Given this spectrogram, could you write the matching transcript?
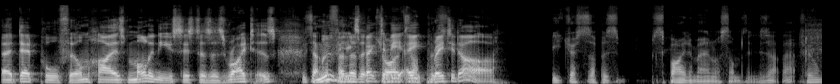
uh, Deadpool film hires Molyneux sisters as writers. Is that Movie that expected to be eight, as- rated R. he dresses up as Spider Man or something. Is that that film?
